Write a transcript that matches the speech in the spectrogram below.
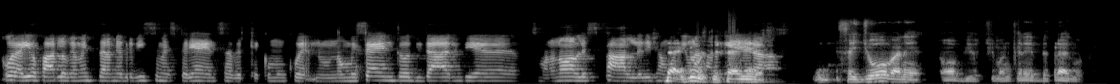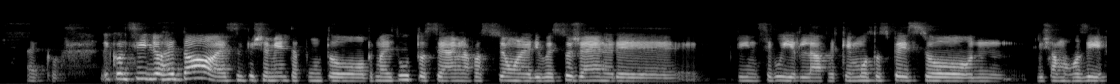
ora io parlo ovviamente dalla mia brevissima esperienza perché comunque non, non mi sento di darvi, eh, insomma, non ho alle spalle, diciamo, Beh, di una giusto, carriera. Sei, sei giovane, ovvio, ci mancherebbe, prego. Ecco, il consiglio che do è semplicemente appunto, prima di tutto, se hai una passione di questo genere, di inseguirla, perché molto spesso, diciamo così,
